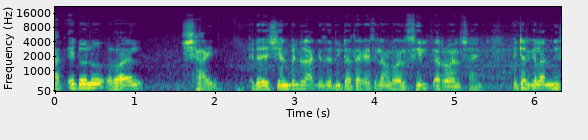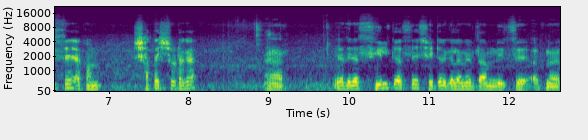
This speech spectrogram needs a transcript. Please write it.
আর এটা হলো রয়্যাল শাইন। এটা এশিয়ান পেন্টের আগে যে দুইটা দেখাইছিলাম রয়্যাল সিল্ক আর রয়্যাল শাইন এটার গেলান নিচ্ছে এখন সাতাইশশো টাকা। আর এটা যেটা সিল্ক আছে, সেটার গেলানের দাম নিচ্ছে আপনার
